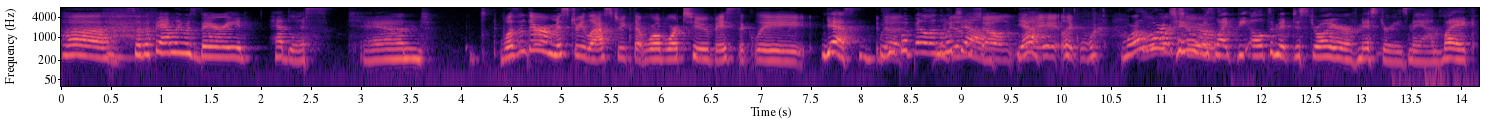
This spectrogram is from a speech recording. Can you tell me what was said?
So the family was buried headless. And Wasn't there a mystery last week that World War II basically. yes, the- put Bell in the witch elm. Yeah. right? Like, World, World War II was like the ultimate destroyer of mysteries, man. Like,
